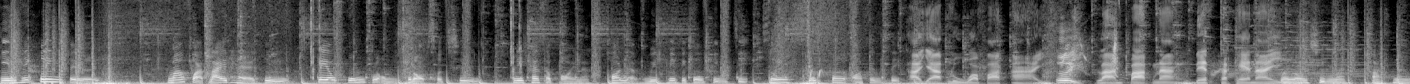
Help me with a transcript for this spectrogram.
กินให้กลิ้งไปเลย มากกว่าใต้แท้คือเปรี้ยวกลมกล่อมกรอบสดชื่น นี่แค่สปอยนะคอลแลบวิดบิปิโกกิมจิโซซุปเปอร์ออเทนติกถ้าอยากรู้ว่าปากอาย เอ้ยร้านปากนั่งเด็ดถ้าแค่ไหน มาลองชิมนะปากหนัง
